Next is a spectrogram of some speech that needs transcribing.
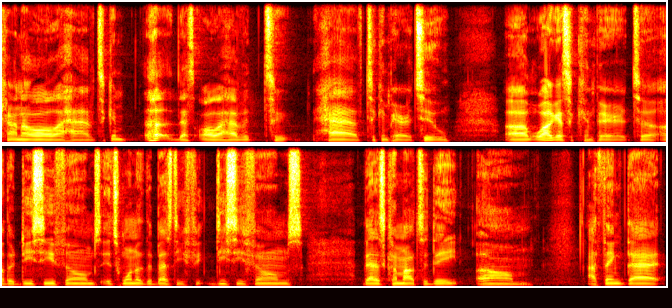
kind of all I have to. Com- that's all I have to have to compare it to. Um, well, I guess I compare it to other DC films. It's one of the best DC films that has come out to date. Um, I think that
